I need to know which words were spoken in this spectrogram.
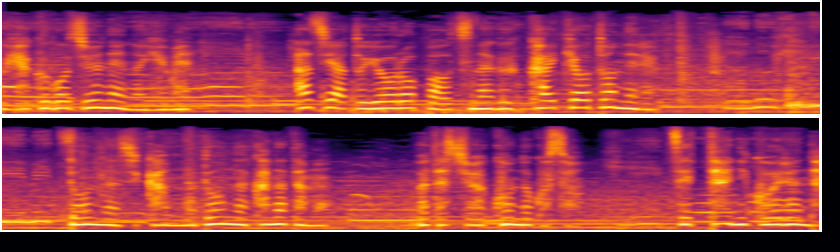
トルコ150年の夢。アジアとヨーロッパをつなぐ海峡トンネル。どんな時間もどんな彼方も。私は今度こそ絶対に超えるんだ。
